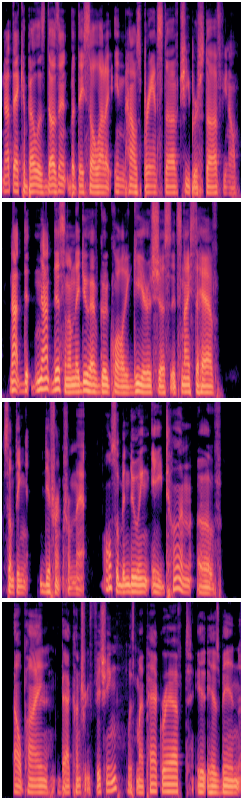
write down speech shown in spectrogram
Not that Cabela's doesn't, but they sell a lot of in-house brand stuff, cheaper stuff. You know, not not dissing them. They do have good quality gear. It's just it's nice to have something different from that. Also, been doing a ton of alpine backcountry fishing with my pack raft. It has been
